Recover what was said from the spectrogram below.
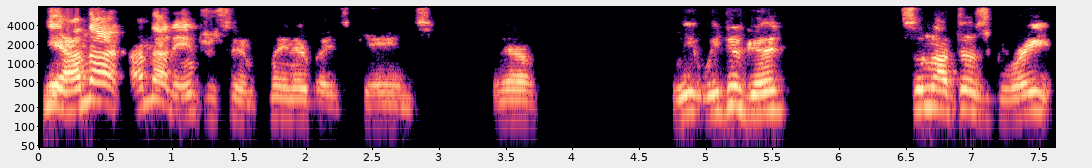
Yeah, I'm not I'm not interested in playing everybody's games. You know, we we do good. Slipknot does great.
